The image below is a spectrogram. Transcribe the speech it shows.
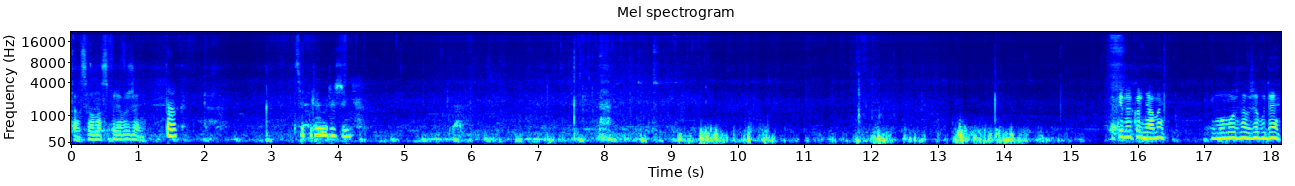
Так, це у нас перевраження. Так. Це прям враження. Корнями йому можна вже буде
